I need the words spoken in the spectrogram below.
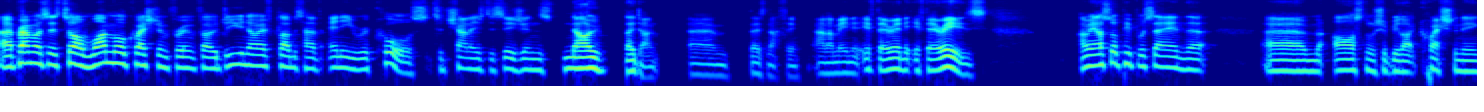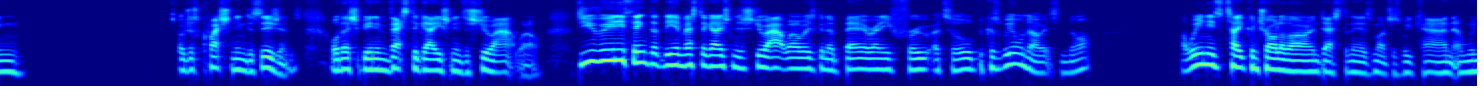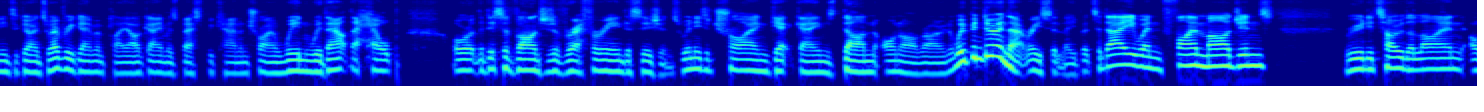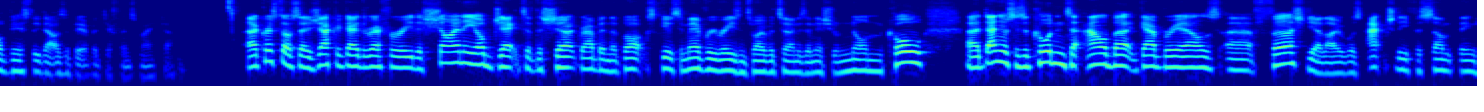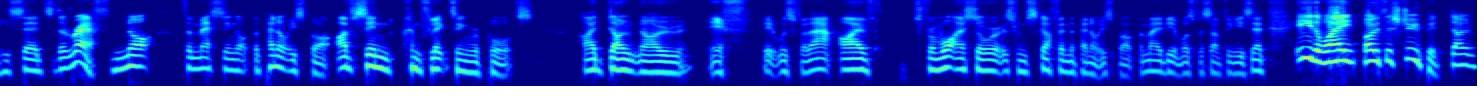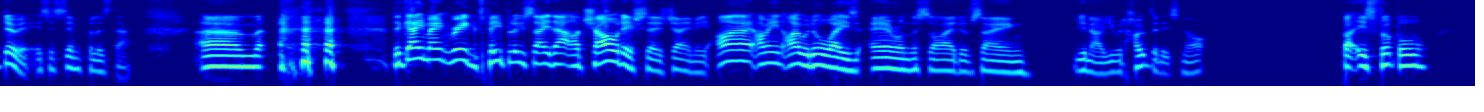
Uh, Pramo says, Tom, one more question for info. Do you know if clubs have any recourse to challenge decisions? No, they don't. Um, there's nothing. And I mean, if there any, if there is, I mean, I saw people saying that um, Arsenal should be like questioning or just questioning decisions, or there should be an investigation into Stuart Atwell. Do you really think that the investigation into Stuart Atwell is going to bear any fruit at all? Because we all know it's not. We need to take control of our own destiny as much as we can, and we need to go into every game and play our game as best we can and try and win without the help or at the disadvantage of refereeing decisions. We need to try and get games done on our own. And we've been doing that recently, but today, when fine margins really toe the line, obviously that was a bit of a difference maker. Uh, Christoph says Xhaka gave the referee the shiny object of the shirt grab in the box, gives him every reason to overturn his initial non call. Uh, Daniel says, according to Albert Gabriel's uh, first yellow was actually for something he said to the ref, not for messing up the penalty spot. I've seen conflicting reports. I don't know if it was for that. I've from what I saw, it was from scuffing the penalty spot, but maybe it was for something he said. Either way, both are stupid. Don't do it. It's as simple as that. Um, the game ain't rigged. People who say that are childish, says Jamie. I, I mean, I would always err on the side of saying, you know, you would hope that it's not. But is football,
